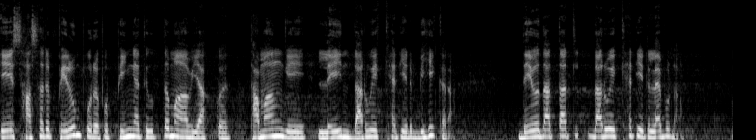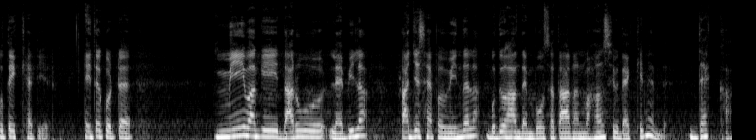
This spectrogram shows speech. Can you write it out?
ඒ සසර පෙරුම්පුරපු පින් ඇති උත්තමාවියක්ව තමන්ගේ ලෙයින් දරුවෙක් හැටියට බිහි කර. දේවදත්තත් දරුවෙක් හැටියට ලැබුණා පුතෙක් හැටියට. එතකොට මේ වගේ දරුවෝ ලැබිලා රජ සැප විඳලා බුදුහා දැම් බෝසතාණන් වහන්සේ දැක්කෙ නැද දැක්කා.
